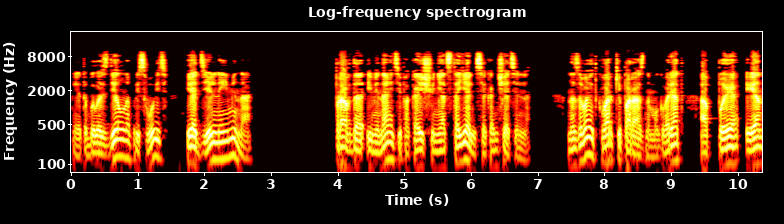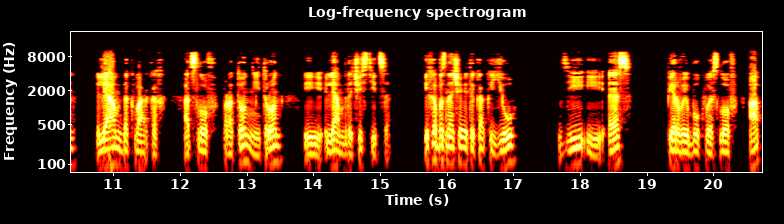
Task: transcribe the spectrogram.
и это было сделано, присвоить и отдельные имена. Правда, имена эти пока еще не отстоялись окончательно. Называют кварки по-разному, говорят о П, Н, лямбда-кварках, от слов протон, нейтрон и лямбда-частица. Их обозначают и как U, D и S, первые буквы слов up,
